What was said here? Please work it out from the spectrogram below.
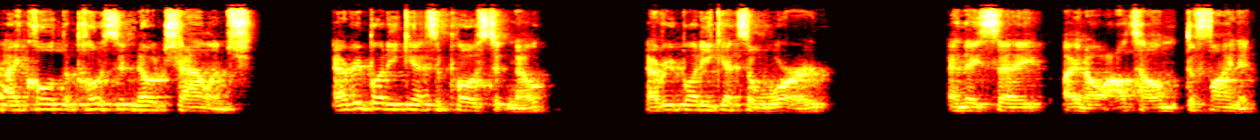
I call it the post it note challenge. Everybody gets a post it note, everybody gets a word, and they say, I know, I'll tell them, define it.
